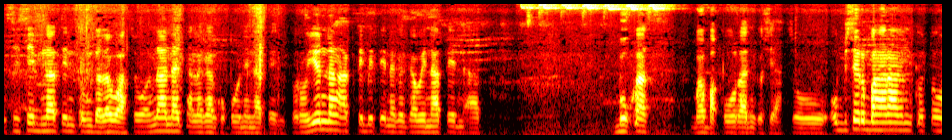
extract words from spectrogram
Isi-save natin tong dalawa. So, ang nanay talagang kukunin natin. Pero yun lang activity na gagawin natin at bukas babakuran ko siya. So, obserbahan ko to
